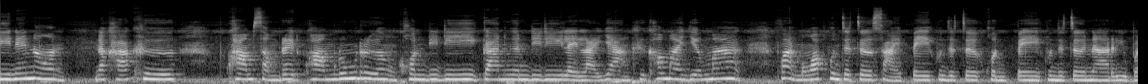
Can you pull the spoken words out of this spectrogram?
ดีแน่นอนนะคะคือความสำเร็จความรุ่งเรืองคนดีๆ การเงินดีๆ หลาย ๆ อย่างคือเข้ามาเยอะมากผู้อ่านมองว่าคุณจะเจอสายเปย์คุณจะเจอคนเปย์คุณจะเจอนารีอุป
